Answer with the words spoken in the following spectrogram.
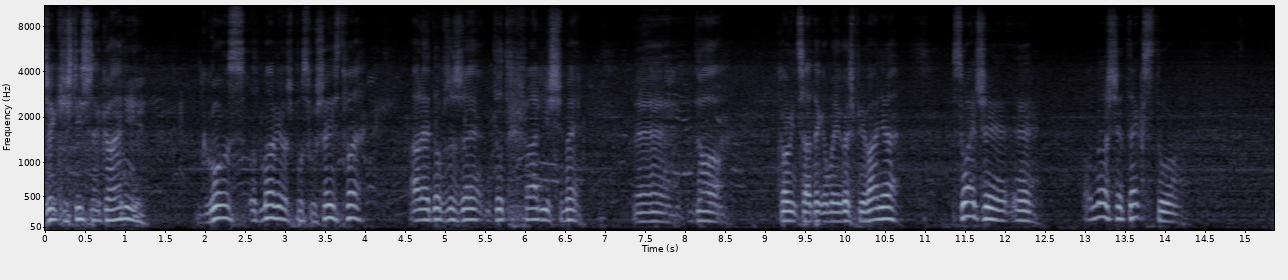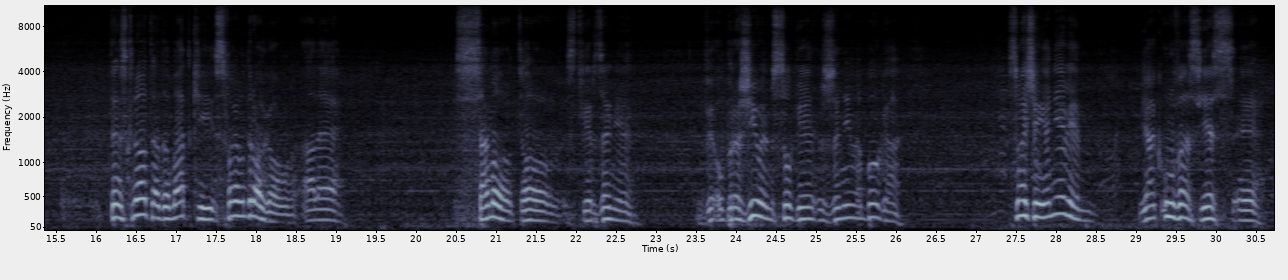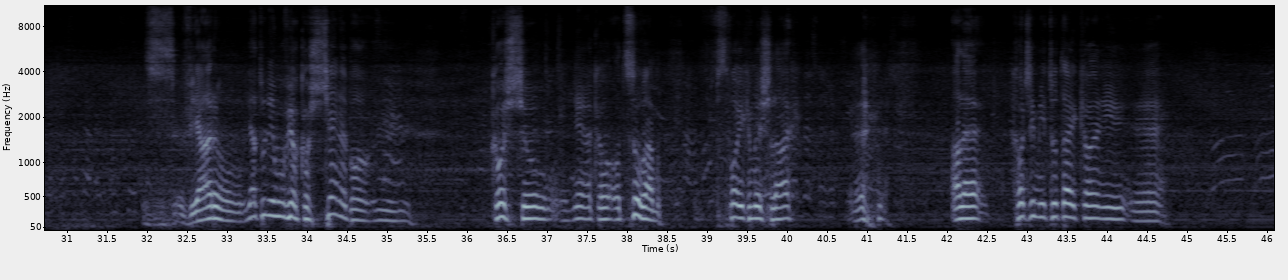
Dzięki śliczne, kochani. Głos odmawia już posłuszeństwa, ale dobrze, że dotrwaliśmy e, do końca tego mojego śpiewania. Słuchajcie, e, odnośnie tekstu, tęsknota do matki swoją drogą, ale samo to stwierdzenie, wyobraziłem sobie, że nie ma Boga. Słuchajcie, ja nie wiem, jak u was jest e, z wiarą. Ja tu nie mówię o kościele, bo y, kościół niejako odsuwam w swoich myślach. E, ale chodzi mi tutaj, kochani, e,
